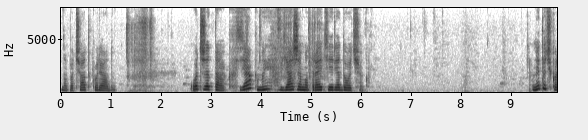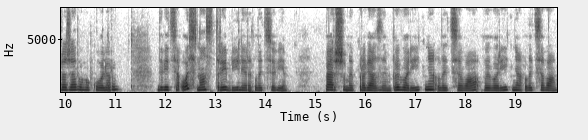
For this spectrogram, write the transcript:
на початку ряду. Отже, так, як ми в'яжемо третій рядочок? Ниточка рожевого кольору. Дивіться, ось у нас три білі лицеві. Першу ми пров'язуємо виворітня, лицева, виворітня, лицева.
